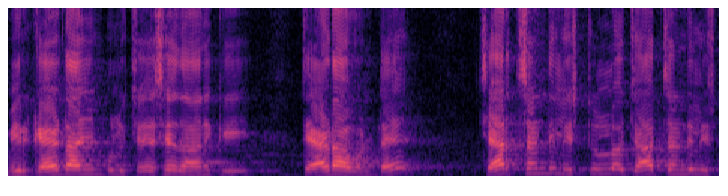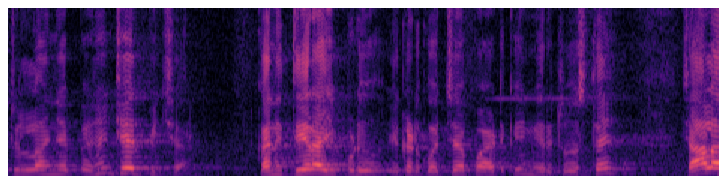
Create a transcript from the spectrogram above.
మీరు కేటాయింపులు చేసేదానికి తేడా ఉంటే చేర్చండి లిస్టుల్లో చేర్చండి లిస్టుల్లో అని చెప్పేసి చేర్పించారు. కానీ తీరా ఇప్పుడు ఇక్కడికి వచ్చేపాటికి మీరు చూస్తే చాలా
